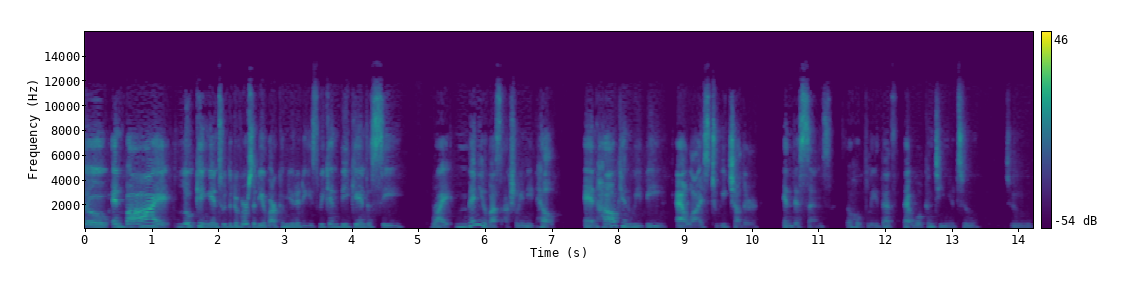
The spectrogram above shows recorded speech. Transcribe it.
So, and by looking into the diversity of our communities, we can begin to see, right, many of us actually need help. and how can we be allies to each other in this sense. So hopefully that that will continue to to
